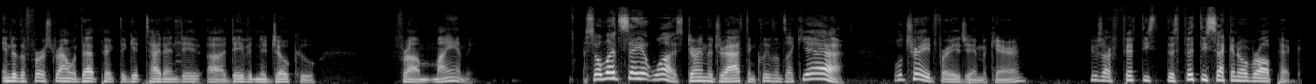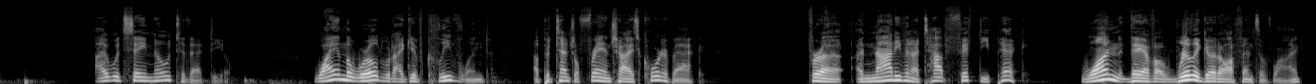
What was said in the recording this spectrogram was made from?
into the first round with that pick to get tight end Dave, uh, David Njoku from Miami. So let's say it was during the draft, and Cleveland's like, yeah, we'll trade for AJ McCarron. Here's our 50, the 52nd overall pick. I would say no to that deal. Why in the world would I give Cleveland a potential franchise quarterback for a, a not even a top 50 pick? One, they have a really good offensive line.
